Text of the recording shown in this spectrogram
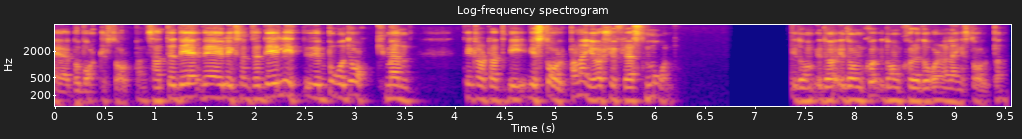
eh, på bortre stolpen. Så att det, det, är liksom, det är lite det är både och, men det är klart att vid, vid stolparna görs ju flest mål i de, i de, i de, de korridorerna längs stolpen.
